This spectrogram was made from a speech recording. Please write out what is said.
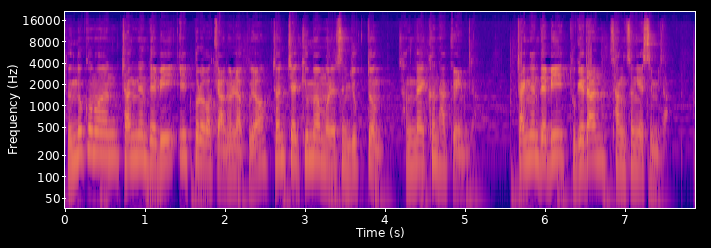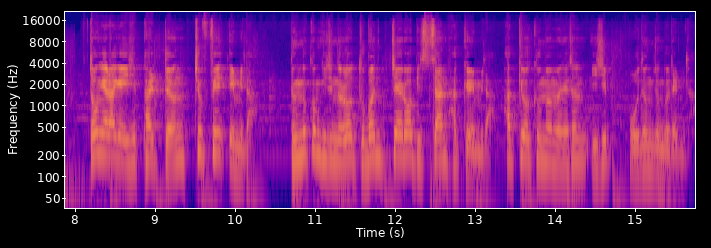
등록금은 작년 대비 1%밖에 안 올랐고요. 전체 규모면에서는 6등, 상당히 큰 학교입니다. 작년 대비 두 계단 상승했습니다. 동일하게 28등 투핏입니다. 등록금 기준으로 두 번째로 비싼 학교입니다. 학교 규모면에서는 25등 정도 됩니다.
